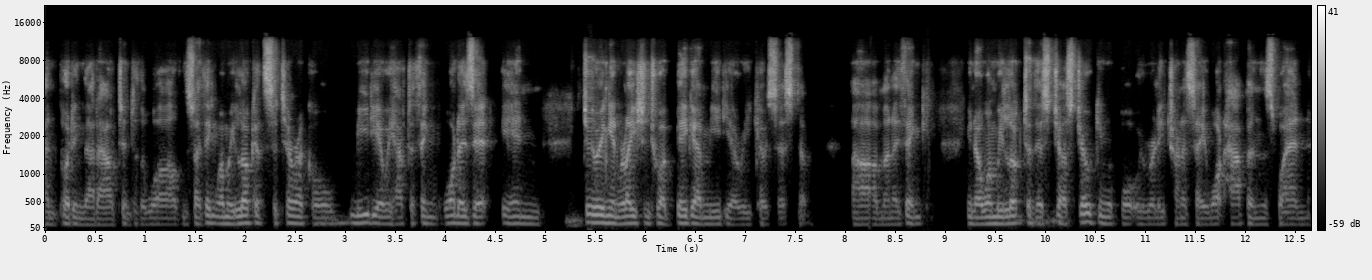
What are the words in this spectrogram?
and putting that out into the world. And so I think when we look at satirical media, we have to think what is it in doing in relation to a bigger media ecosystem. Um, and I think, you know, when we looked at this just joking report, we're really trying to say what happens when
